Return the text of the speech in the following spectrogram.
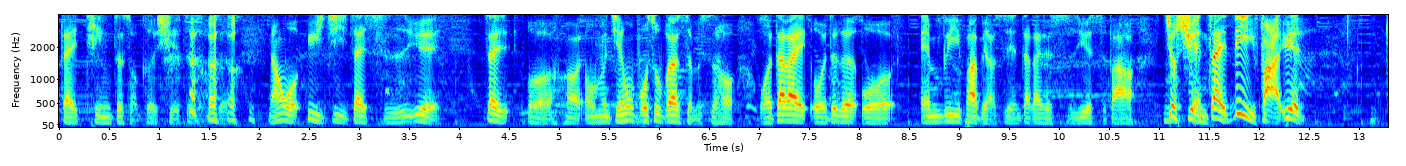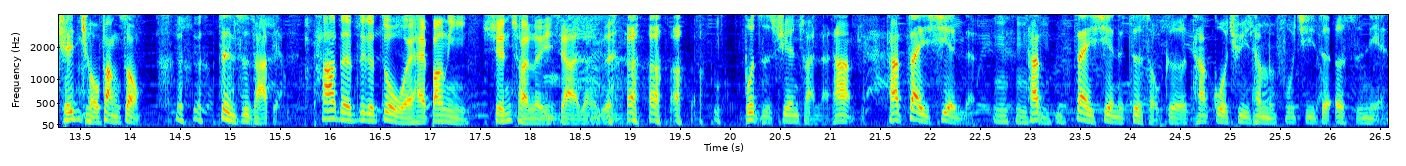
在听这首歌，学这首歌，然后我预计在十月，在我哈我们节目播出不知道什么时候，我大概我这个我 MV 发表时间大概是十月十八号，就选在立法院全球放送，正式发表。他的这个作为还帮你宣传了一下，这样子，不止宣传了，他他在线的，他在线的这首歌，他过去他们夫妻这二十年。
